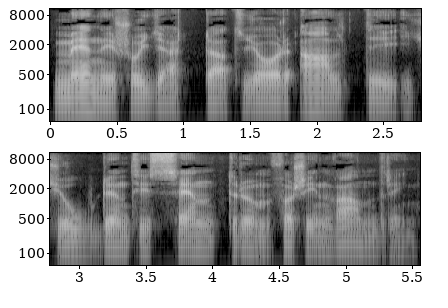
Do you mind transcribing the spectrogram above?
Människohjärtat gör alltid jorden till centrum för sin vandring.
